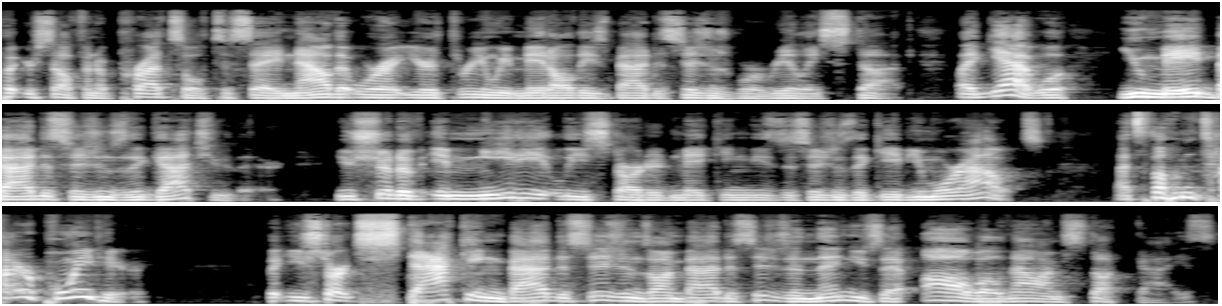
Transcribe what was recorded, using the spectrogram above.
put yourself in a pretzel to say, now that we're at year three and we made all these bad decisions, we're really stuck. Like, yeah, well, you made bad decisions that got you there. You should have immediately started making these decisions that gave you more outs. That's the entire point here. But you start stacking bad decisions on bad decisions, and then you say, "Oh well, now I'm stuck, guys."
